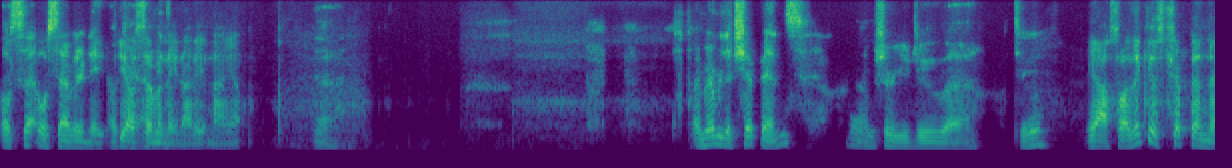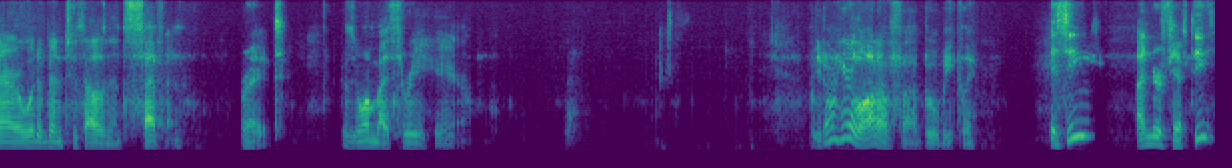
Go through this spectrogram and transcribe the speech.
Oh, se- oh seven and eight. Okay, yeah, I 7, mean, 8, not 8, 9. Yeah. Yeah. I remember the chip ins. I'm sure you do uh, too. Yeah, so I think his chip in there would have been 2007 Right. because he won by three here. But you don't hear a lot of uh, Boo Weekley. Is he under 50?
